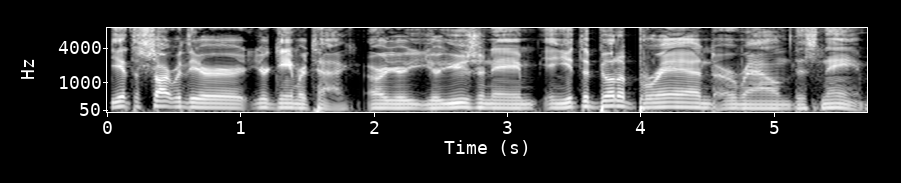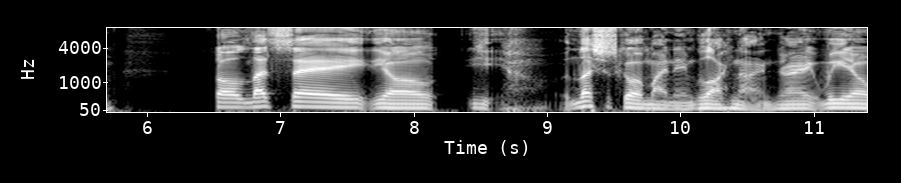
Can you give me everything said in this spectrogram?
you have to start with your your gamer tag or your your username, and you have to build a brand around this name. So let's say you know. let's just go with my name, Glock Nine, right? We you know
